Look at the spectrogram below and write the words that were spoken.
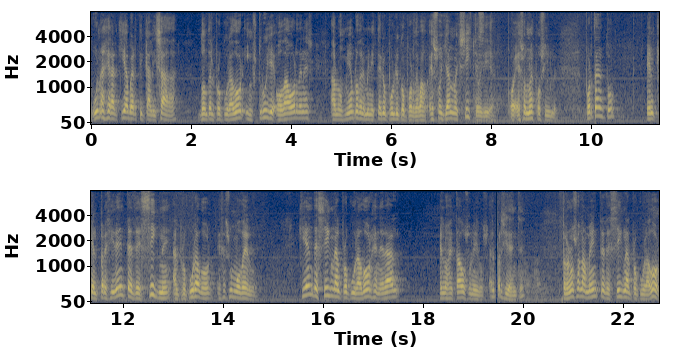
una jerarquía verticalizada donde el procurador instruye o da órdenes a los miembros del Ministerio Público por debajo. Eso ya no existe hoy día. Eso no es posible. Por tanto, el que el presidente designe al procurador, ese es un modelo. ¿Quién designa al procurador general en los Estados Unidos? El presidente. Pero no solamente designa al procurador,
